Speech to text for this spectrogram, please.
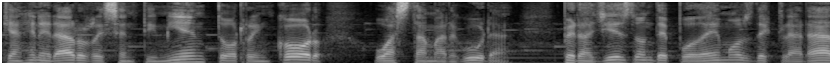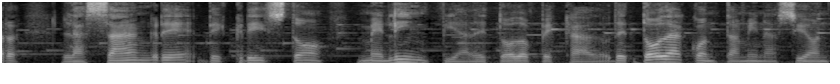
que han generado resentimiento, rencor o hasta amargura. Pero allí es donde podemos declarar la sangre de Cristo me limpia de todo pecado, de toda contaminación.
